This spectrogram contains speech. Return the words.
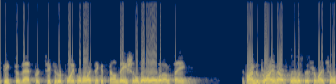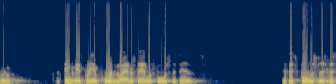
speak to that particular point, although I think it's foundational to all that I'm saying. If I'm to drive out foolishness from my children, it seems to me it's pretty important that I understand what foolishness is. If this foolishness, this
